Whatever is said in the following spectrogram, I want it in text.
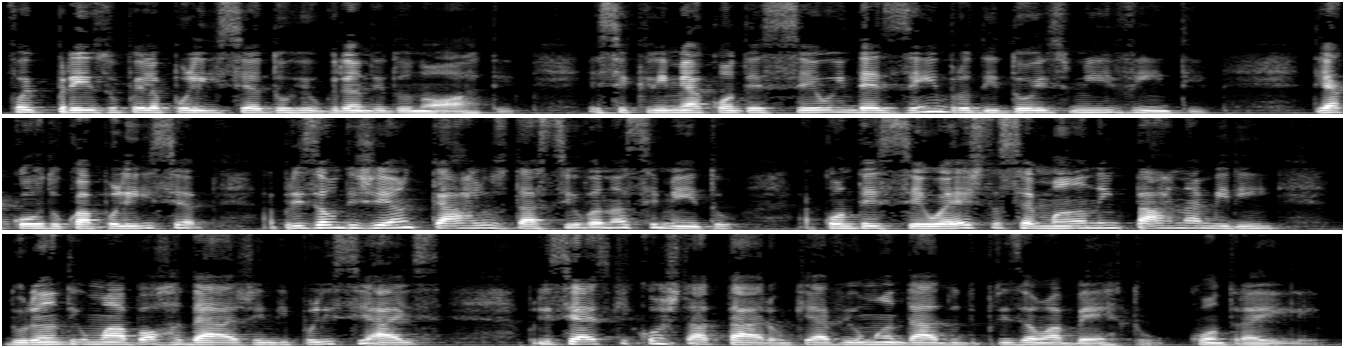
foi preso pela polícia do Rio Grande do Norte. Esse crime aconteceu em dezembro de 2020. De acordo com a polícia, a prisão de Jean Carlos da Silva Nascimento aconteceu esta semana em Parnamirim, durante uma abordagem de policiais, policiais que constataram que havia um mandado de prisão aberto contra ele.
